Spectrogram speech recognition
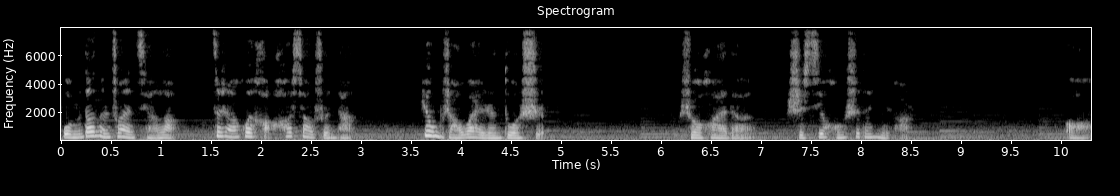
我们都能赚钱了，自然会好好孝顺她，用不着外人多事。说话的是西红柿的女儿。哦，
